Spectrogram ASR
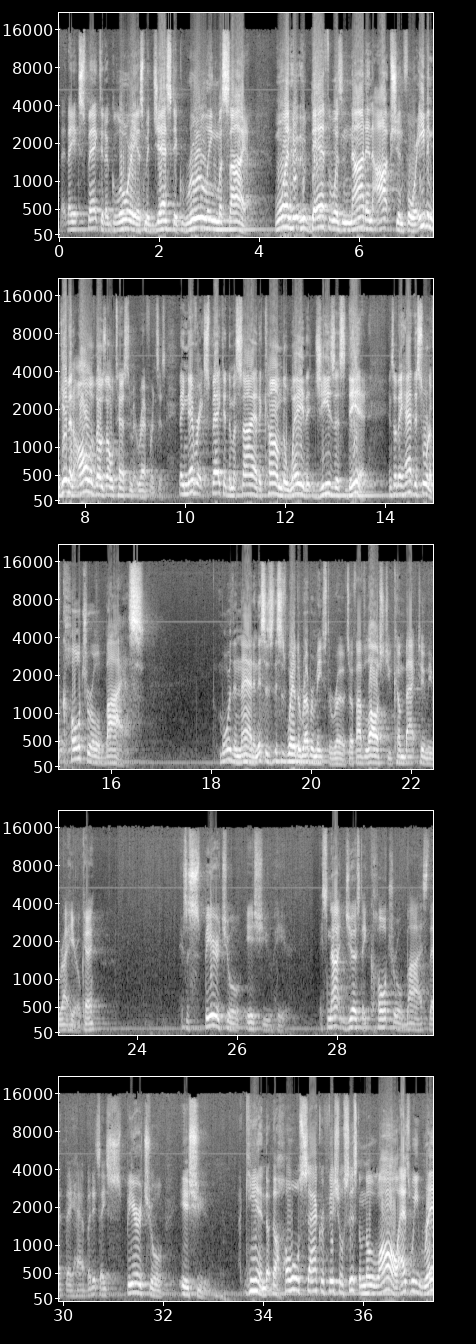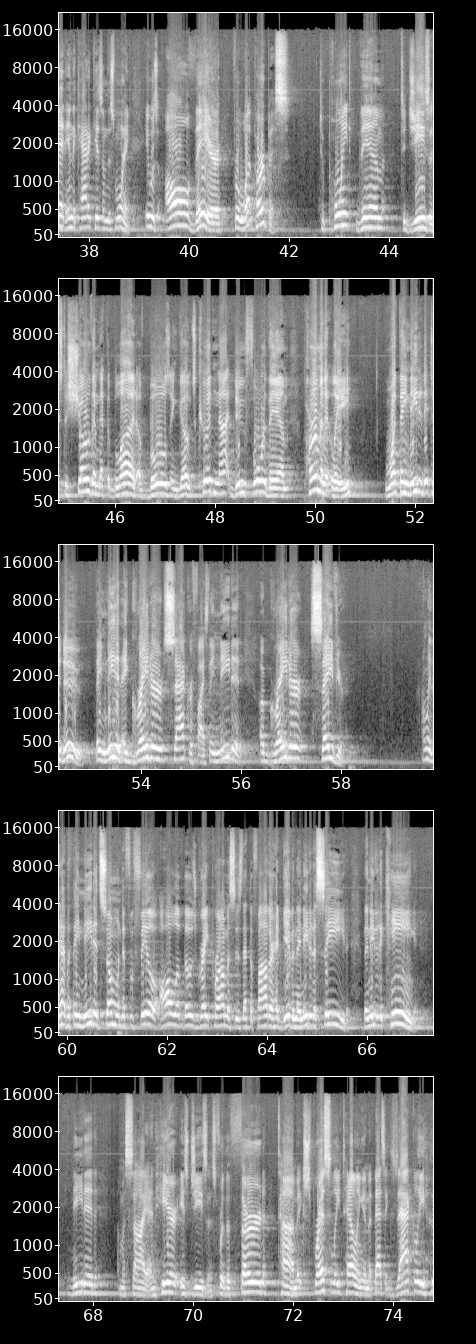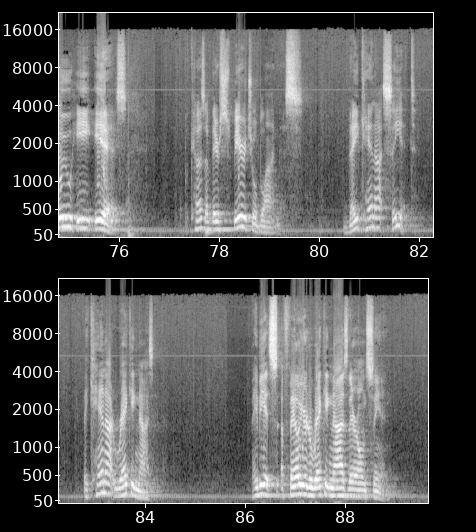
They expected a glorious, majestic, ruling Messiah one who, who death was not an option for, even given all of those Old Testament references. They never expected the Messiah to come the way that Jesus did. And so they had this sort of cultural bias. More than that, and this is, this is where the rubber meets the road. So if I've lost you, come back to me right here, okay? There's a spiritual issue here. It's not just a cultural bias that they have, but it's a spiritual issue. Again, the, the whole sacrificial system, the law, as we read in the catechism this morning, it was all there for what purpose? To point them to Jesus, to show them that the blood of bulls and goats could not do for them permanently what they needed it to do. They needed a greater sacrifice, they needed a greater Savior. Not only that, but they needed someone to fulfill all of those great promises that the Father had given. They needed a seed, they needed a king, needed a Messiah. And here is Jesus for the third time, expressly telling him that that's exactly who he is. Because of their spiritual blindness, they cannot see it, they cannot recognize it. Maybe it's a failure to recognize their own sin.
